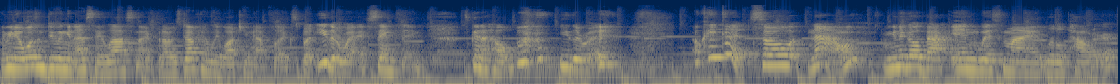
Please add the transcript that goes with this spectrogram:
I mean, I wasn't doing an essay last night, but I was definitely watching Netflix. But either way, same thing. It's gonna help either way. Okay, good. So now I'm gonna go back in with my little powder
